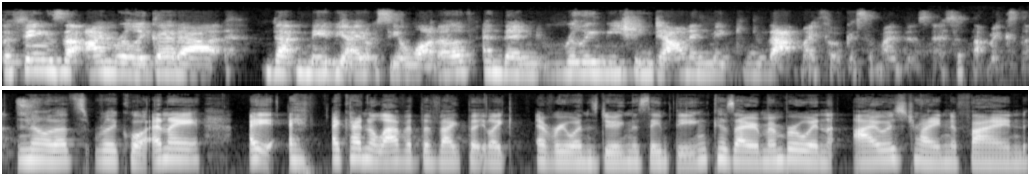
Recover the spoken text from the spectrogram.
the things that I'm really good at that maybe I don't see a lot of, and then really niching down and making that my focus of my business, if that makes sense. No, that's really cool. And I, I, I, I kind of laugh at the fact that like everyone's doing the same thing because I remember when I was trying to find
